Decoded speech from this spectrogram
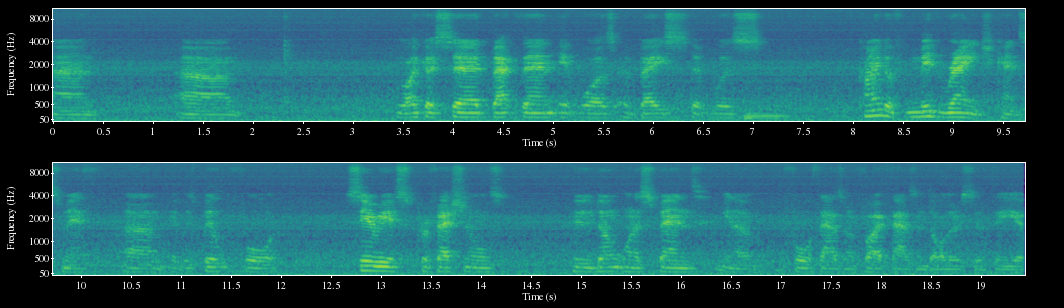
and um, like I said back then, it was a bass that was kind of mid-range Ken Smith. Um, it was built for serious professionals who don't want to spend, you know, four thousand or five thousand dollars that the uh,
